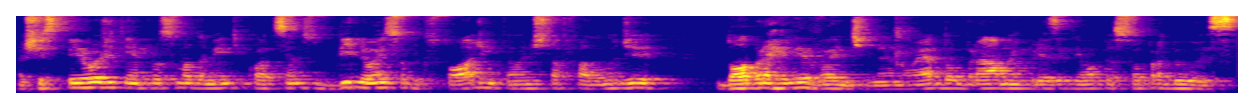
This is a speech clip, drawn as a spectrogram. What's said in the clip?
A XP hoje tem aproximadamente 400 bilhões sob custódia, então a gente está falando de dobra relevante, né? não é dobrar uma empresa que tem uma pessoa para duas.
